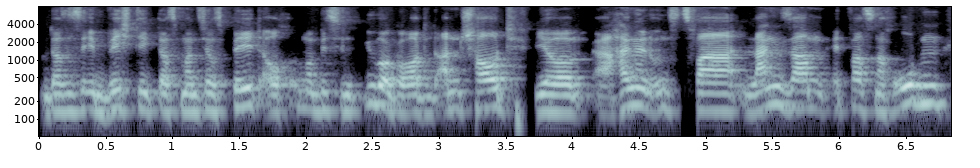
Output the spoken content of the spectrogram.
und das ist eben wichtig, dass man sich das Bild auch immer ein bisschen übergeordnet anschaut. Wir hangeln uns zwar langsam etwas nach oben.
